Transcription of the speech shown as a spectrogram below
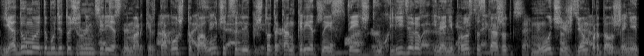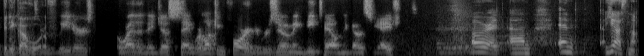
Я думаю, это будет очень интересный маркер того, что получится ли что-то конкретное из встреч двух лидеров, или они просто скажут, мы очень ждем продолжения переговоров. Ясно.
